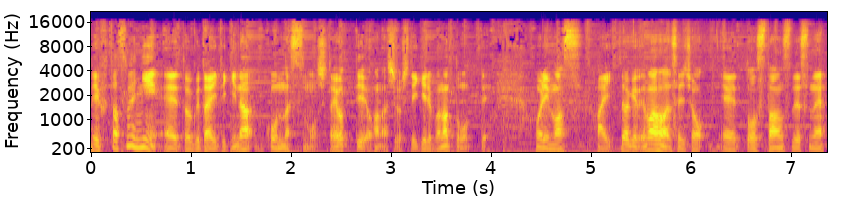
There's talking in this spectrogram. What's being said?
で、2つ目に、えっと、具体的なこんな質問をしたよっていうお話をしていければなと思っております。はい。というわけで、まあ、最初、えっと、スタンスですね。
